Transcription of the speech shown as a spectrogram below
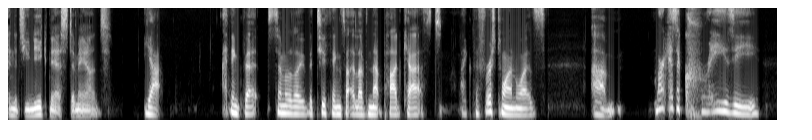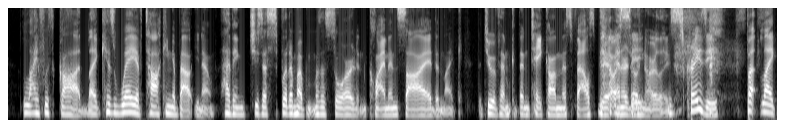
and its uniqueness demands Yeah. I think that similarly, the two things that I loved in that podcast, like the first one was um, Mark has a crazy life with God. Like his way of talking about, you know, having Jesus split him open with a sword and climb inside, and like the two of them could then take on this foul spirit that energy. so gnarly It's crazy. but like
